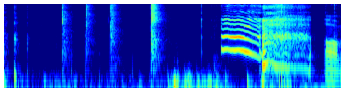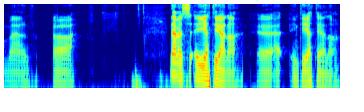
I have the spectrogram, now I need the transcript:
oh man. Uh. Nej men eh, jättegärna. Uh, Inte jättegärna.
